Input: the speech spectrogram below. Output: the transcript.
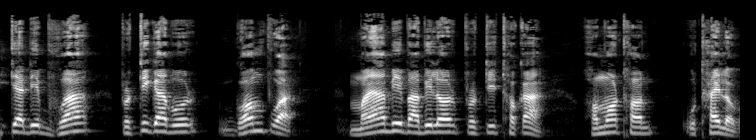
ইত্যাদি ভুৱা প্ৰতিজ্ঞাবোৰ গম পোৱাত মায়াবী বাবিলৰ প্ৰতি থকা সমৰ্থন উঠাই ল'ব।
